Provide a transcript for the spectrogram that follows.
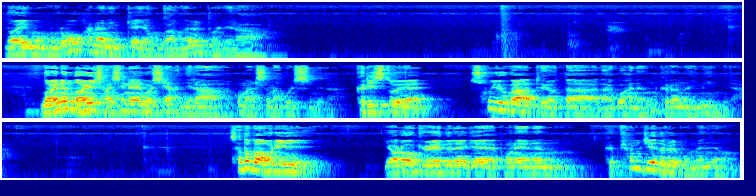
너희 몸으로 하나님께 영광을 돌리라. 너희는 너희 자신의 것이 아니라고 말씀하고 있습니다. 그리스도의 소유가 되었다라고 하는 그런 의미입니다. 사도 바울이 여러 교회들에게 보내는 그 편지들을 보면요.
